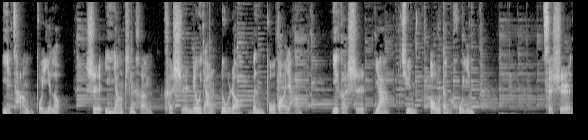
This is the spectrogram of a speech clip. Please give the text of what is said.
宜藏不宜漏，使阴阳平衡。可食牛羊鹿肉，温补保阳；亦可食鸭、菌、藕等护阴。此时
